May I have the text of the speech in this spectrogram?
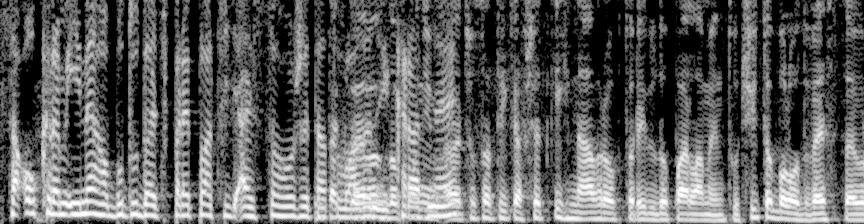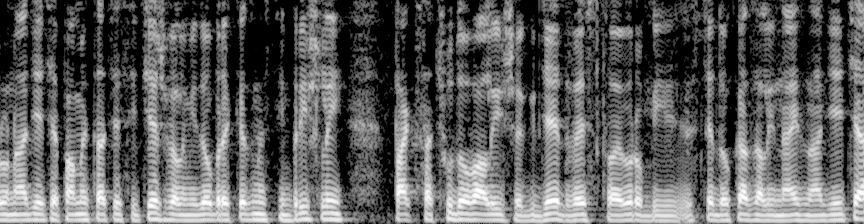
sa okrem iného budú dať preplatiť aj z toho, že táto to vláda nekradne. doplním, Čo sa týka všetkých návrhov, ktoré idú do parlamentu, či to bolo 200 eur na dieťa, pamätáte si tiež veľmi dobre, keď sme s tým prišli, tak sa čudovali, že kde 200 eur by ste dokázali nájsť na dieťa.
